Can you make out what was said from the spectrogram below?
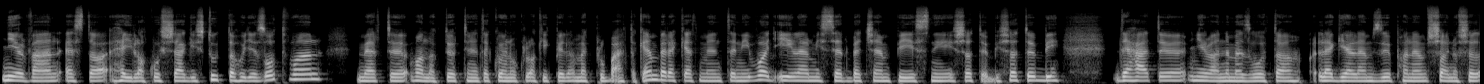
nyilván ezt a helyi lakosság is tudta, hogy ez ott van, mert vannak történetek olyanokról, akik például megpróbáltak embereket menteni, vagy élelmiszert becsempészni, stb. stb. De hát nyilván nem ez volt a legjellemzőbb, hanem sajnos az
